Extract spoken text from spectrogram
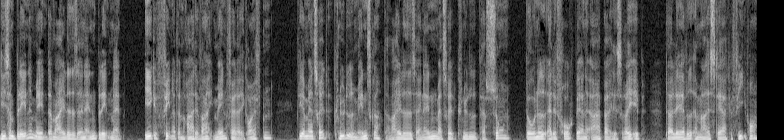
Ligesom blinde mænd, der vejledes af en anden blind mand, ikke finder den rette vej, men falder i grøften, bliver materielt knyttede mennesker, der vejledes af en anden materielt knyttet person, bundet af det frugtbærende arbejdes reb, der er lavet af meget stærke fibre,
